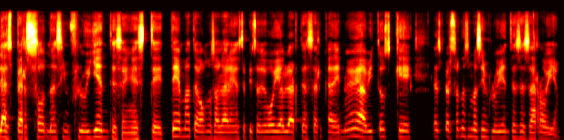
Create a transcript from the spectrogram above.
las personas influyentes en este tema. Te vamos a hablar en este episodio, voy a hablarte acerca de nueve hábitos que las personas más influyentes desarrollan.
